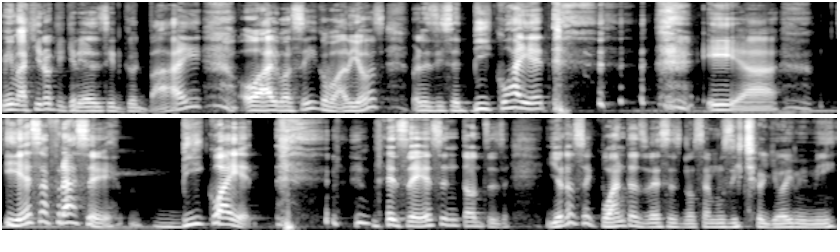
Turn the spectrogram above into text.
Me imagino que quería decir goodbye o algo así, como adiós, pero les dice, be quiet. y, uh, y esa frase, be quiet, desde ese entonces yo no sé cuántas veces nos hemos dicho yo y Mimi,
